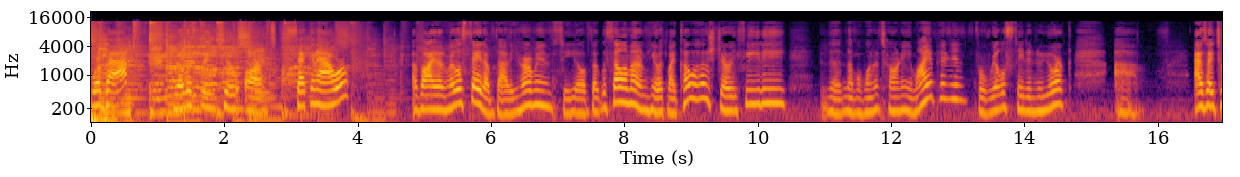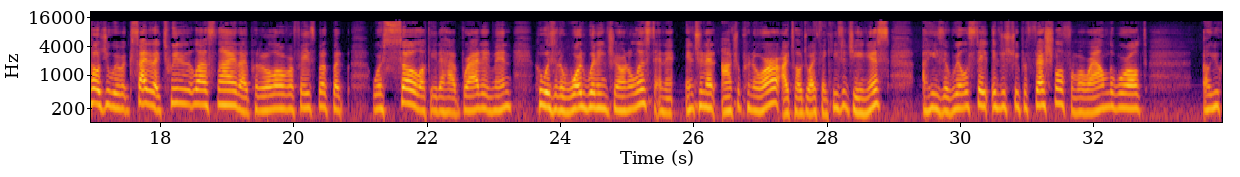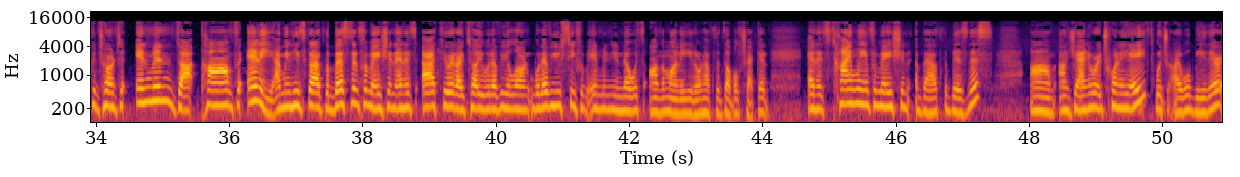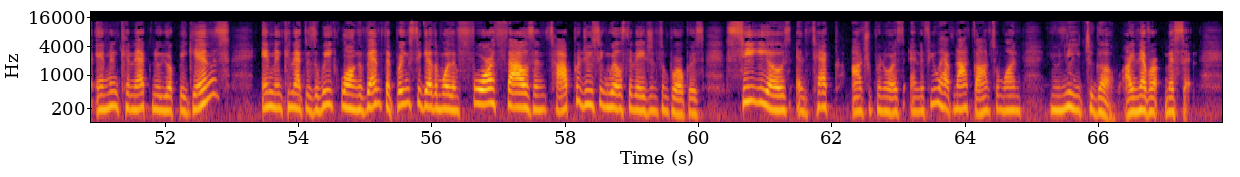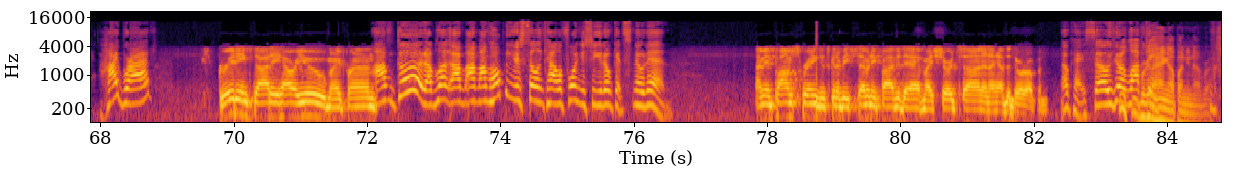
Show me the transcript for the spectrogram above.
We're back. You're listening to our second hour of Eye on Real Estate. I'm Dottie Herman, CEO of Douglas Elliman. I'm here with my co-host Jerry Feeney, the number one attorney, in my opinion, for real estate in New York. Uh, as I told you, we were excited. I tweeted it last night. I put it all over Facebook, but we're so lucky to have Brad Inman, who is an award winning journalist and an internet entrepreneur. I told you I think he's a genius. Uh, he's a real estate industry professional from around the world. Oh, you can turn to inman.com for any. I mean, he's got the best information and it's accurate. I tell you, whatever you learn, whatever you see from Inman, you know it's on the money. You don't have to double check it. And it's timely information about the business. Um, on January 28th, which I will be there, Inman Connect New York begins. Inman Connect is a week long event that brings together more than 4,000 top producing real estate agents and brokers, CEOs, and tech entrepreneurs. And if you have not gone to one, you need to go. I never miss it. Hi, Brad. Greetings, Dottie. How are you, my friend? I'm good. I'm, lo- I'm, I'm, I'm hoping you're still in California so you don't get snowed in. I'm in Palm Springs. It's going to be 75 today. I have my shorts on and I have the door open. Okay, so you're lucky. We're going to hang up on you now, bro.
